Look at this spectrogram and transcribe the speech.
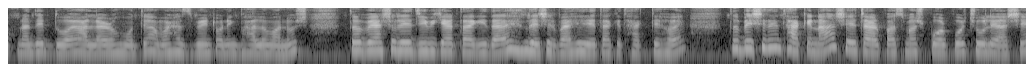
আপনাদের দোয়ায় আল্লাহর রহমতে আমার হাজব্যান্ড অনেক ভালো মানুষ। তবে আসলে জীবিকার তাগিদায় দেশের বাইরে তাকে থাকতে হয়। তো বেশি দিন থাকে না, সে চার পাঁচ মাস পর পর চলে আসে।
